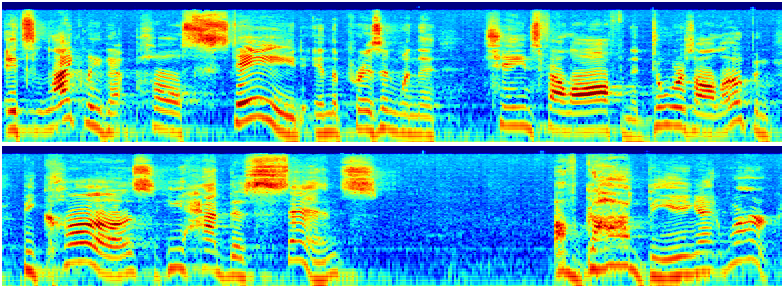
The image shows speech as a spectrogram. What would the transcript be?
It's likely that Paul stayed in the prison when the chains fell off and the doors all open because he had this sense of God being at work.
